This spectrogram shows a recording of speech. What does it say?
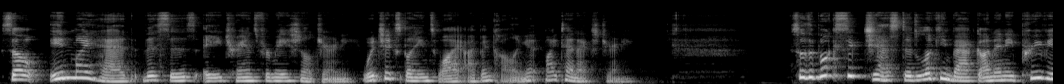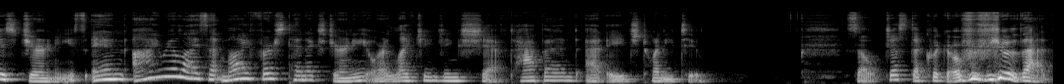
So, in my head, this is a transformational journey, which explains why I've been calling it my 10x journey. So the book suggested looking back on any previous journeys, and I realized that my first 10x journey or life changing shift happened at age 22. So, just a quick overview of that.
